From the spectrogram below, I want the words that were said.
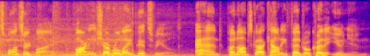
Sponsored by Varney Chevrolet Pittsfield and Penobscot County Federal Credit Union.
